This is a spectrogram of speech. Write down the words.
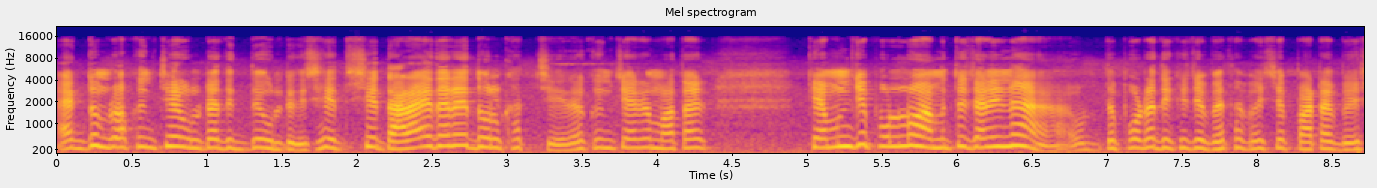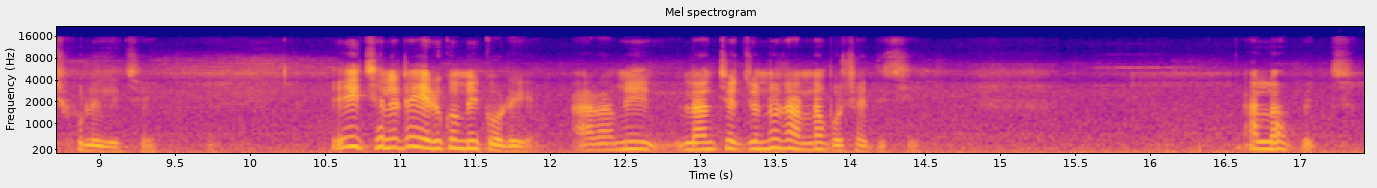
একদম রকিং চেয়ার উল্টা দিক দিয়ে উল্টে গেছে। সে- সে দাঁড়ায় দাঁড়ায় দোল খাচ্ছে। রকিং চেয়ারের মাথায় কেমন যে পড়ল আমি তো জানি না। পড়ে দেখি যে ব্যথা পাইছে পাটা বেশ ফুলে গেছে। এই ছেলেটা এরকমই করে। আর আমি লাঞ্চের জন্য রান্না বসাই দিছি। আল্লাহ হাফিজ।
